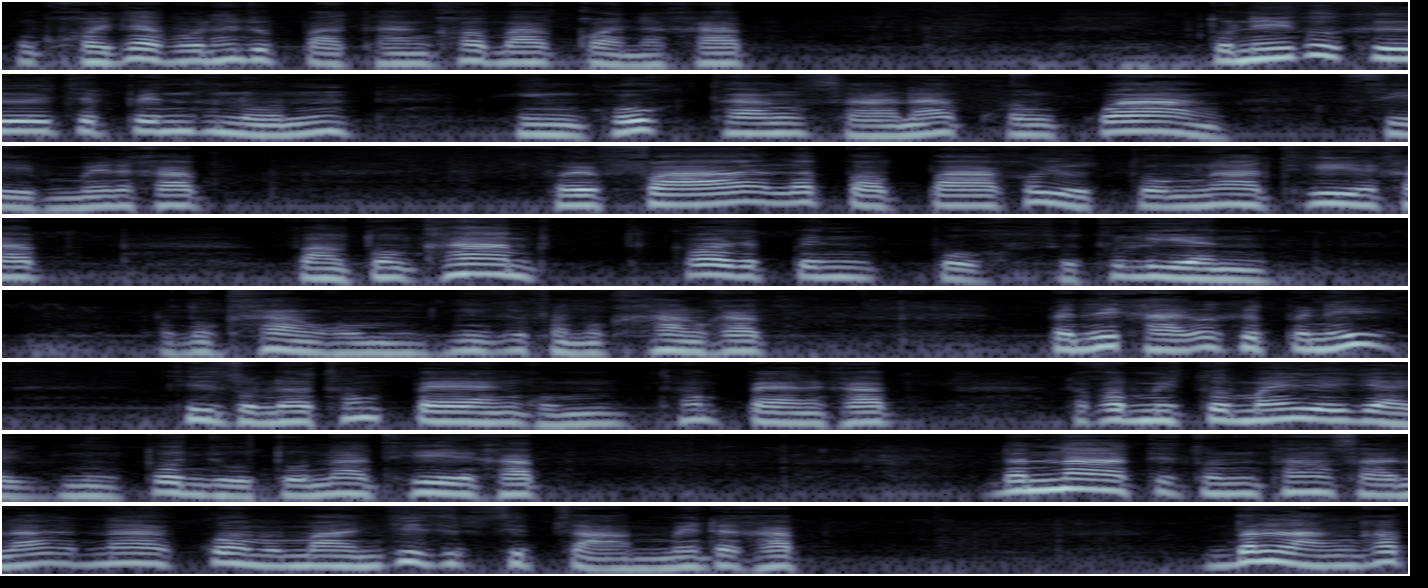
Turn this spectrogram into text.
ผมขออนุญาตพ้นให้ดูปากทางเข้ามาก่อนนะครับ ตัวนี้ก็คือจะเป็นถนนหิ่งคุกทางสาธารณะความกว้าง 4 เมตรนะครับ ไฟฟ้าและประปาก็อยู่ตรงหน้าที่นะครับ ฝั่งตรงข้ามก็จะเป็นปลูกสวนทุเรียนฝั่งตรงข้ามผมนี่คือฝั่งตรงข้ามครับ เป็นที่ขายก็คือเป็นนี้ที่สมแล้วทั้งแปลงผมทั้งแปลงนะครับ แล้วก็มีต้นไม้ใหญ่ๆหนึ่งต้นอยู่ตรงหน้าที่นะครับ ด้านหน้าติดถนนทางสาธารณะหน้ากว้างประมาณ 20-13 เมตรนะครับ ด้านหลังครับ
